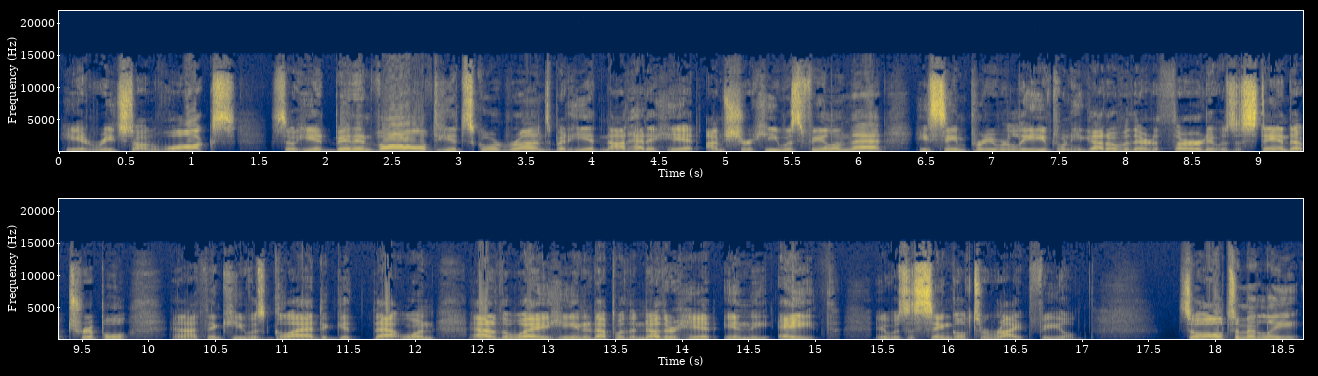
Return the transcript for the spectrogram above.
he had reached on walks. So he had been involved, he had scored runs, but he had not had a hit. I'm sure he was feeling that. He seemed pretty relieved when he got over there to third. It was a stand up triple, and I think he was glad to get that one out of the way. He ended up with another hit in the eighth. It was a single to right field. So ultimately,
